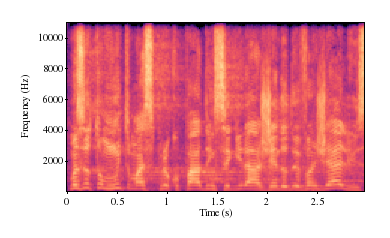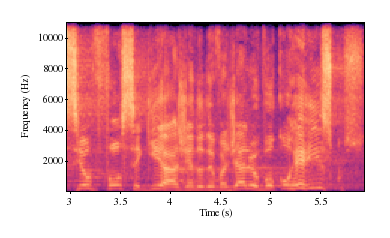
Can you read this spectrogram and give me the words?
Mas eu estou muito mais preocupado em seguir a agenda do Evangelho. E se eu for seguir a agenda do Evangelho, eu vou correr riscos.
